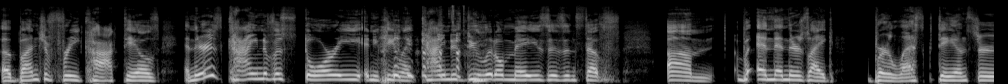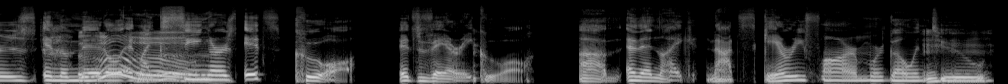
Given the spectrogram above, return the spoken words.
a bunch of free cocktails and there is kind of a story and you can like kind of do little mazes and stuff. Um but and then there's like burlesque dancers in the middle and like singers. It's cool. It's very cool. Um, and then like not scary farm we're going to.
